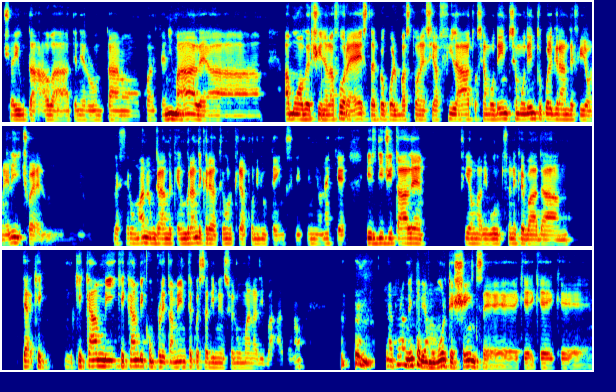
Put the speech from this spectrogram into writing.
ci aiutava a tenere lontano qualche animale, a, a muoverci nella foresta, e poi quel bastone si è affilato, siamo dentro, siamo dentro quel grande filone lì, cioè l'essere umano è un grande, è un grande creatore, creatore di utensili, quindi non è che il digitale sia una rivoluzione che vada, che, che, cambi, che cambi completamente questa dimensione umana di base. No? Naturalmente abbiamo molte scienze che, che, che,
